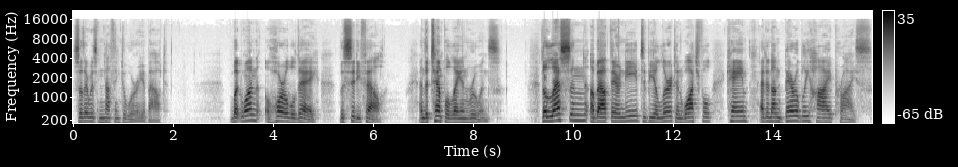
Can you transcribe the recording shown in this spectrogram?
so there was nothing to worry about. But one horrible day, the city fell, and the temple lay in ruins. The lesson about their need to be alert and watchful came at an unbearably high price.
